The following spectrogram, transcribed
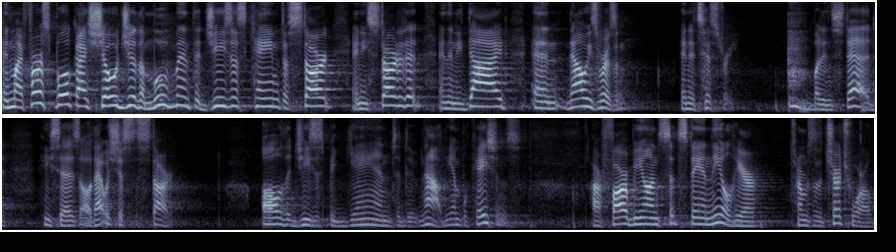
In my first book, I showed you the movement that Jesus came to start, and he started it, and then he died, and now he's risen, and it's history. but instead, he says, Oh, that was just the start. All that Jesus began to do. Now, the implications are far beyond sit, stand, kneel here in terms of the church world,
